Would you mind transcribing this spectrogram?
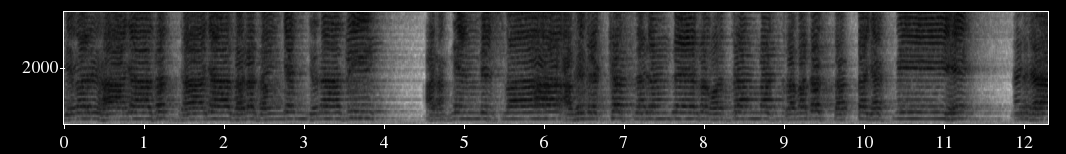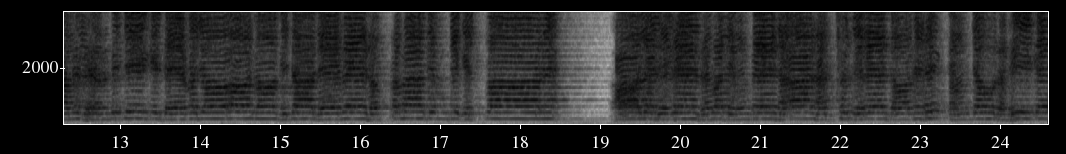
द्विवर्हाया सद्राया सरसंयम् जुनासि अग्निम् विश्वा अभिवृक्षस्य जन्ते समुद्रम् न स्रवतः सप्तजह्मीः न जामिभिर्विचिकिदेवयो नो विदा देवेषु प्रमादिम् चिकित्वान् आयजिरे नृपतिम् तेजानक्षुचिरे तो निषिक्तम् जौरभीके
